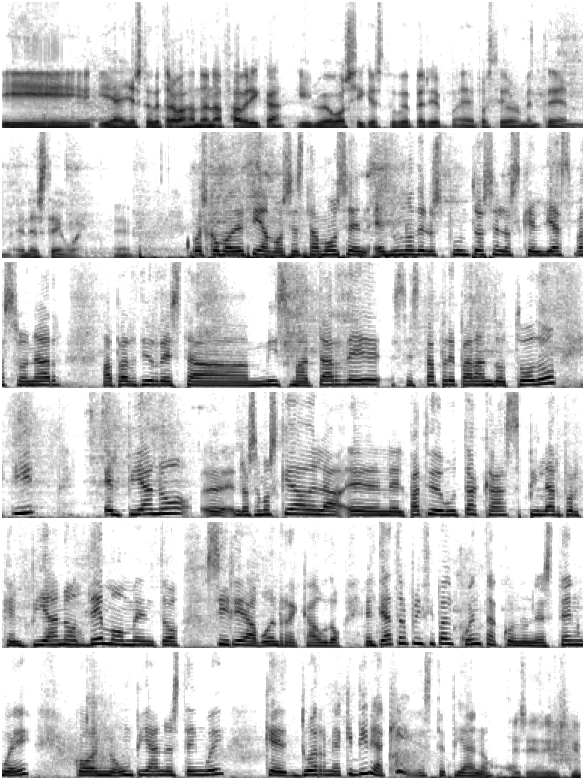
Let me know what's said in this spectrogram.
y, ahí estuve trabajando en la fábrica y luego sí que estuve eh, posteriormente en, en Steinway. ¿eh? Pues como decíamos, estamos en, uno de los puntos en los que el jazz va a sonar a partir de esta misma tarde. Se está preparando todo y el piano, eh, nos hemos quedado en, el patio de butacas, Pilar, porque el piano de momento sigue a buen recaudo. El teatro principal cuenta con un Steinway, con un piano Steinway que duerme aquí, vive aquí este piano. Sí, sí, sí, sí.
